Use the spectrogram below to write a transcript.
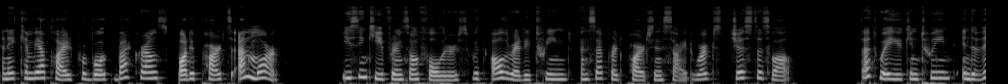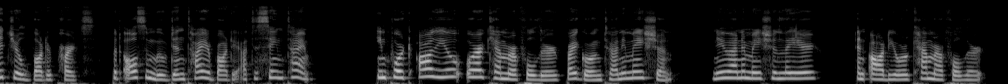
and it can be applied for both backgrounds, body parts, and more. Using keyframes on folders with already tweened and separate parts inside works just as well. That way you can tween individual body parts, but also move the entire body at the same time. Import audio or a camera folder by going to Animation, New Animation Layer, and Audio or Camera folder.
